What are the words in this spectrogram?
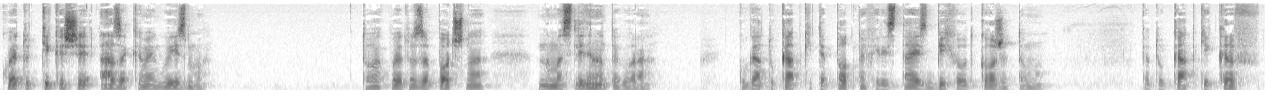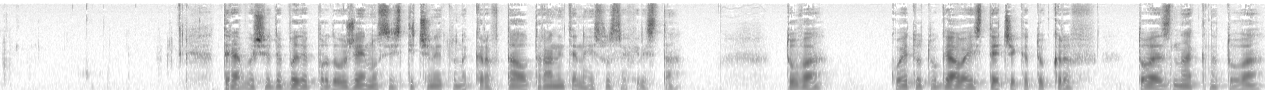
което тикаше аза към егоизма. Това, което започна на Маслинената гора, когато капките пот на Христа избиха от кожата му, като капки кръв, трябваше да бъде продължено с изтичането на кръвта от раните на Исуса Христа. Това, което тогава изтече като кръв, то е знак на това,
